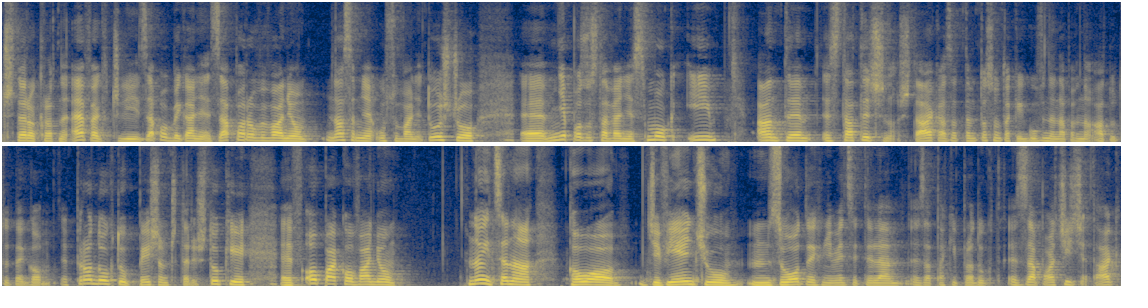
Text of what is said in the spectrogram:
czterokrotny efekt, czyli zapobieganie zaparowywaniu, następnie usuwanie tłuszczu, nie pozostawianie smug i antystatyczność, tak? A zatem to są takie główne na pewno atuty tego produktu, 54 sztuki w opakowaniu. No i cena około 9 zł, mniej więcej tyle za taki produkt zapłacicie, tak?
